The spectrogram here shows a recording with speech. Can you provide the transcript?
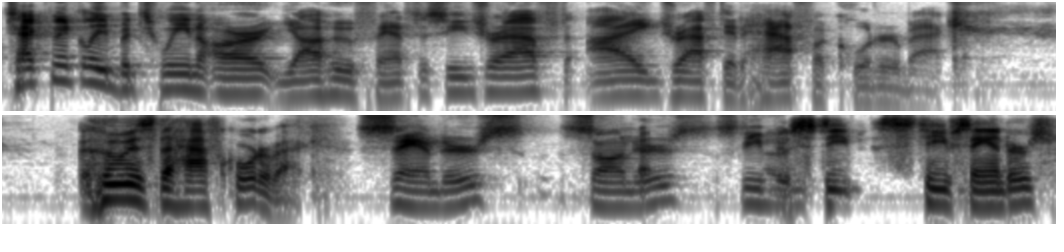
technically, between our Yahoo Fantasy draft, I drafted half a quarterback. Who is the half quarterback? Sanders, Saunders, Steven. Oh, Steve Steve Sanders.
